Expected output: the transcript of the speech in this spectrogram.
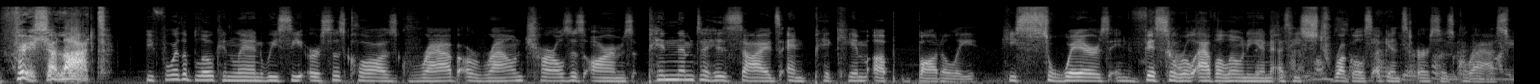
Fish a lot! Before the blow can land, we see Ursa's claws grab around Charles's arms, pin them to his sides, and pick him up bodily. He swears in visceral Avalonian as he struggles against Ursa's grasp.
